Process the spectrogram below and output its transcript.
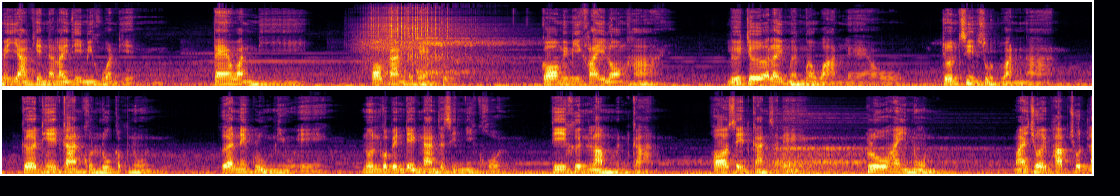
ไม่อยากเห็นอะไรที่มีควรเห็น แต่วันนี้พอการแสดงจบก็ไม่มีใครร้องไห้ หรือเจออะไรเหมือนเมื่อวานแล้ว จนสิ้นสุดวันงาน เกิดเหตุการณ์ขนลุกกับนุ่น เพื่อนในกลุ่มนิวเอง นุ่นก็เป็นเด็กนาฏศิลป์อีกคนที่ขึ้นลำเหมือนกัน พอเสร็จการแสดงครูให้นุ่นมาช่วยพับชุดล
